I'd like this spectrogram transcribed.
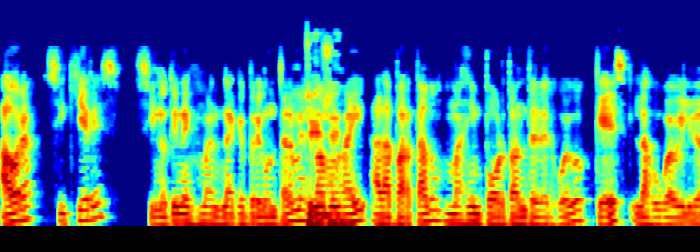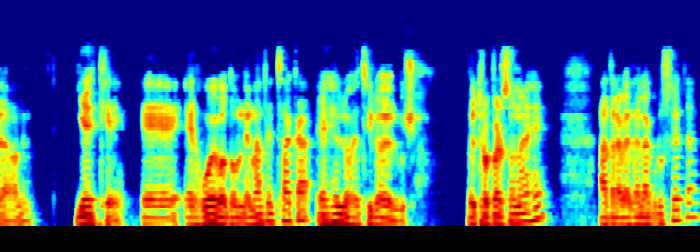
Ahora, si quieres, si no tienes más nada que preguntarme, vamos a ir al apartado más importante del juego, que es la jugabilidad, ¿vale? Y es que eh, el juego donde más destaca es en los estilos de lucha. Nuestro personaje, a través de la cruceta,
